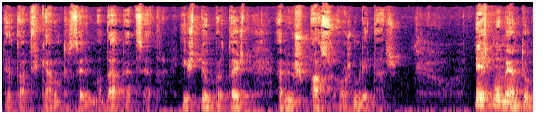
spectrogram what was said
tentado ficar um terceiro mandato, etc. Isto deu pretexto, abriu espaço aos militares. Neste momento,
